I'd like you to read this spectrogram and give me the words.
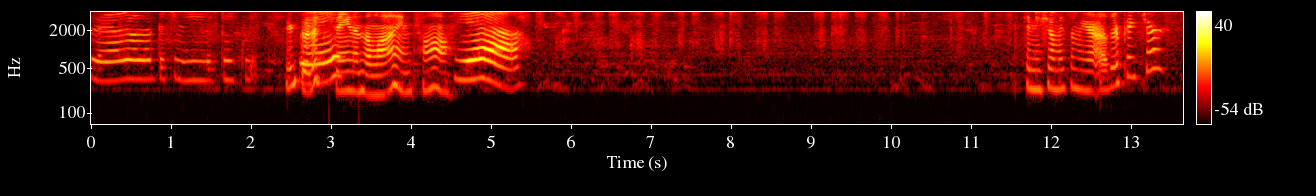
Well, look, it's in the McQueen. You're good at staying in the lines, huh? Yeah. Can you show me some of your other pictures?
